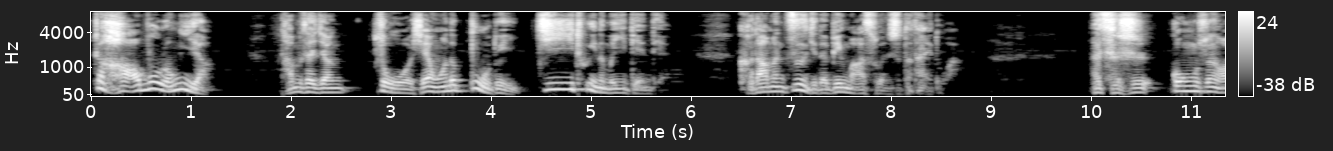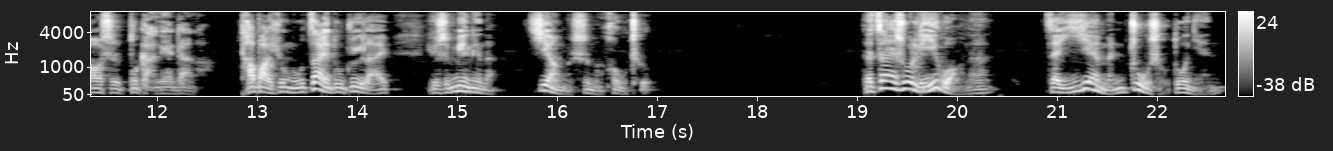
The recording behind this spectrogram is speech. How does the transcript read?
这好不容易啊，他们才将左贤王的部队击退那么一点点，可他们自己的兵马损失的太多啊！而此时公孙敖是不敢恋战了，他怕匈奴再度追来，于是命令呢将士们后撤。那再说李广呢，在雁门驻守多年，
